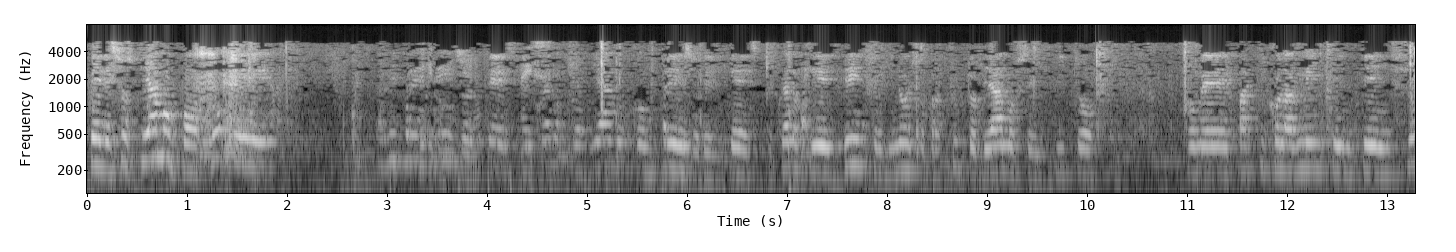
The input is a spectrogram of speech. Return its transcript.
Bene, sostiamo un poco e riprendendo il testo, quello che abbiamo compreso del testo, quello che dentro di noi soprattutto abbiamo sentito come particolarmente intenso,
